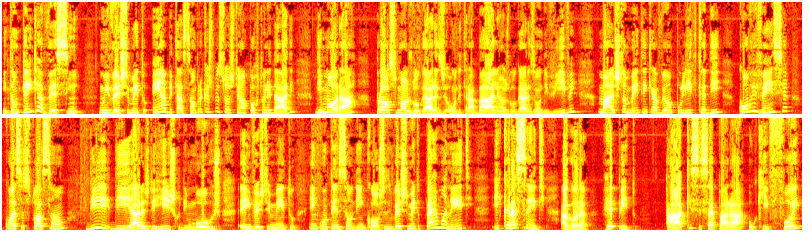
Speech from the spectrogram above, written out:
Então tem que haver sim um investimento em habitação para que as pessoas tenham a oportunidade de morar próximo aos lugares onde trabalham, aos lugares onde vivem, mas também tem que haver uma política de convivência com essa situação de, de áreas de risco, de morros, eh, investimento em contenção de encostas, investimento permanente e crescente. Agora, repito, há que se separar o que foi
